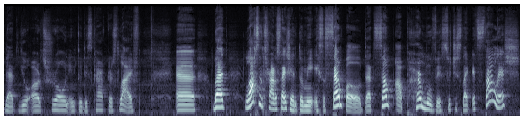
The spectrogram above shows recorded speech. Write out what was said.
that you are thrown into this character's life. Uh, but Lost in Translation to me is a sample that sum up her movies, which is like it's stylish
